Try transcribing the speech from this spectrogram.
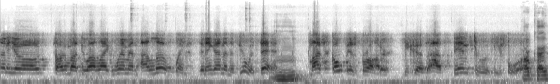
none of y'all talking about do I like women? I love women. It ain't got nothing to do with that. Mm-hmm. My scope is broader because I've been through it before. Okay.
